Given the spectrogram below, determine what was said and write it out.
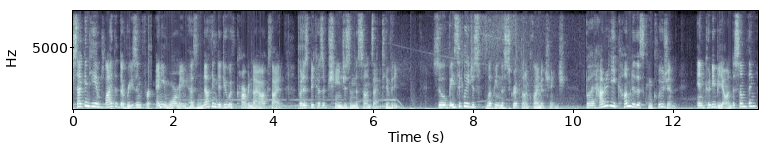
Second, he implied that the reason for any warming has nothing to do with carbon dioxide, but is because of changes in the sun's activity. So basically just flipping the script on climate change. But how did he come to this conclusion? And could he be onto something?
